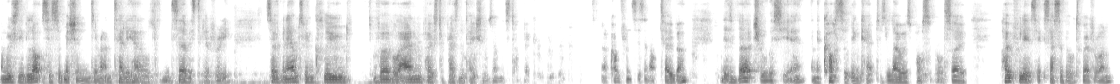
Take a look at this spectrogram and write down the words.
And we've received lots of submissions around telehealth and service delivery. So we've been able to include verbal and poster presentations on this topic. Our conference is in October. It is virtual this year, and the costs have been kept as low as possible. So hopefully it's accessible to everyone.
